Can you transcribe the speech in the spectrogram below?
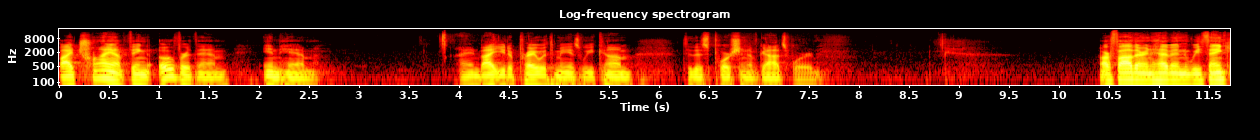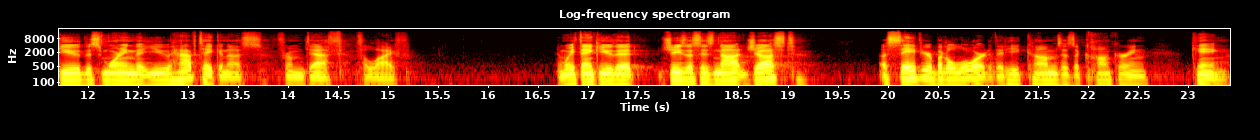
by triumphing over them in him. I invite you to pray with me as we come to this portion of God's word. Our Father in heaven, we thank you this morning that you have taken us from death to life. And we thank you that Jesus is not just a Savior, but a Lord, that he comes as a conquering King,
